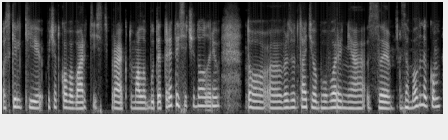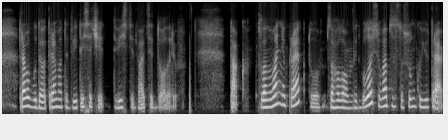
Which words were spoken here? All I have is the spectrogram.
оскільки початкова вартість проекту мала бути 3000 доларів, то е, в результаті обговорення з замовником треба буде отримати 2220 доларів. Так. Планування проекту загалом відбулось у веб-застосунку uTrack.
